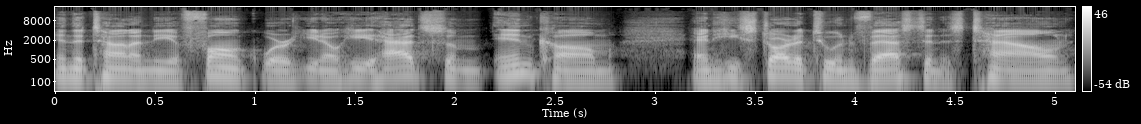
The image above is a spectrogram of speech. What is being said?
in the town of Niafunk where you know he had some income and he started to invest in his town.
